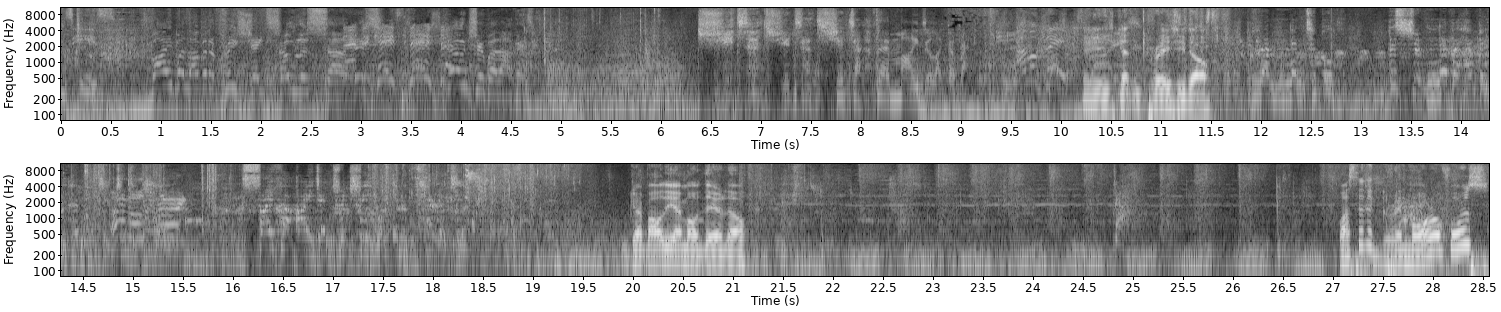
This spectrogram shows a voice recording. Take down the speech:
My patience is. My beloved appreciates Solar's service. Station. Don't you, beloved? Chitter, chitter, chitter. Their minds are like the rattle of keys. Ammo. He's getting crazy, though. Lamentable. This should never have been permitted to decay. Cipher ident retrieval imperative. Grab all the ammo there, though. Was that a Grimoire of us?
